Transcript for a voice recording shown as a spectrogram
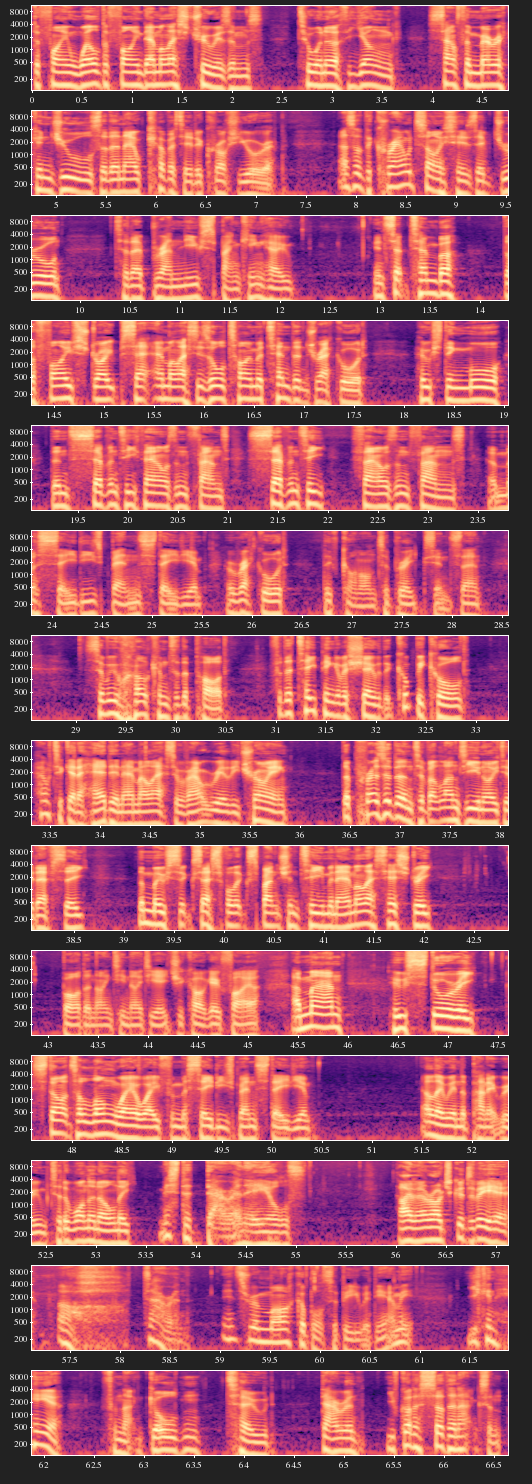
define well defined MLS truisms to unearth young South American jewels that are now coveted across Europe, as are the crowd sizes they've drawn to their brand new spanking home. In September, the Five Stripes set MLS's all time attendance record hosting more than 70,000 fans. 70,000 fans at Mercedes Benz Stadium, a record they've gone on to break since then. So we welcome to the pod for the taping of a show that could be called How to Get Ahead in MLS Without Really Trying. The president of Atlanta United FC, the most successful expansion team in MLS history, bar the 1998 Chicago Fire, a man whose story starts a long way away from Mercedes Benz Stadium. Hello in the panic room to the one and only Mr. Darren Eales. Hi there, Rog. Good to be here. Oh, Darren, it's remarkable to be with you. I mean, you can hear from that golden tone, Darren, you've got a southern accent,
